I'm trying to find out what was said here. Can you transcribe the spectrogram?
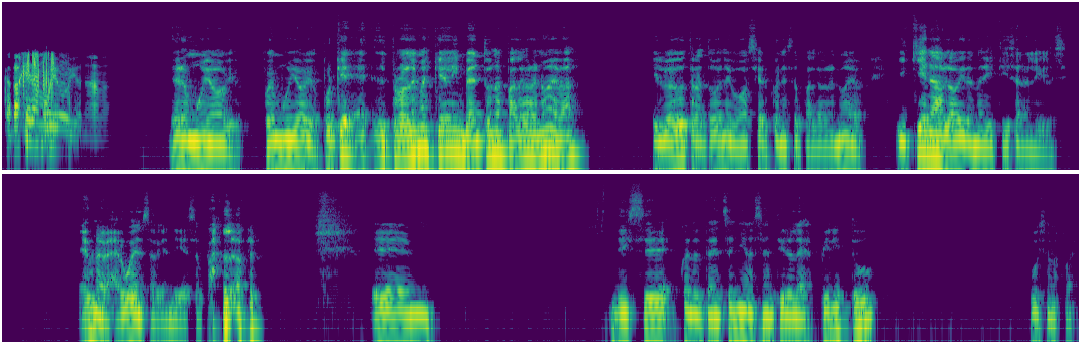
Capaz que era muy obvio nada más. Era muy obvio, fue muy obvio. Porque el problema es que él inventó una palabra nueva y luego trató de negociar con esa palabra nueva. ¿Y quién habla hoy de meditizar en la iglesia? Es una vergüenza hoy en día esa palabra. Em, dice, cuando te enseñan a sentir el espíritu, uy, se me fue.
